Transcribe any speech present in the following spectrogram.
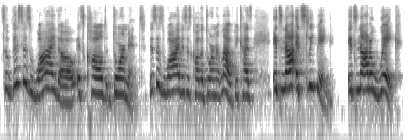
so this is why though it's called dormant. This is why this is called a dormant love because it's not it's sleeping. It's not awake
